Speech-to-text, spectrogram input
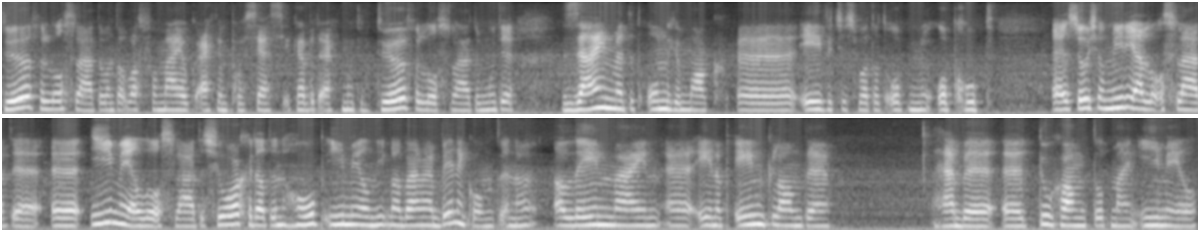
durven loslaten, want dat was voor mij ook echt een proces. Ik heb het echt moeten durven loslaten, moeten zijn met het ongemak, eventjes wat dat op, oproept. Uh, social media loslaten, uh, e-mail loslaten, zorgen dat een hoop e-mail niet meer bij mij binnenkomt. En uh, alleen mijn één op één klanten hebben toegang tot mijn e-mail.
